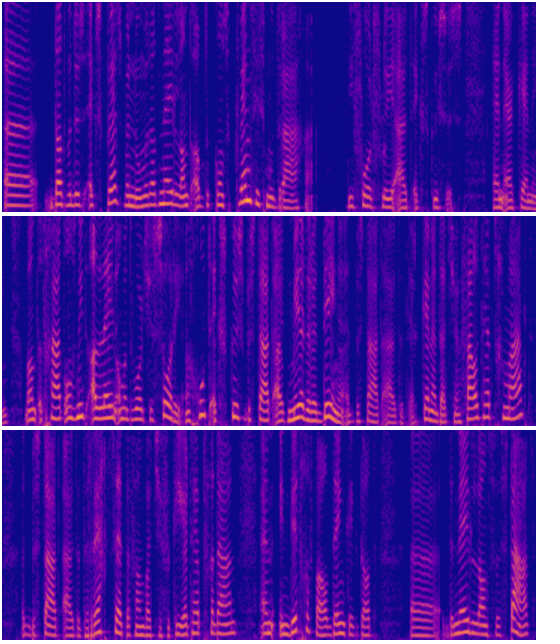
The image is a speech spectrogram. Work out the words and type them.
Uh, dat we dus expres benoemen dat Nederland ook de consequenties moet dragen die voortvloeien uit excuses en erkenning. Want het gaat ons niet alleen om het woordje sorry. Een goed excuus bestaat uit meerdere dingen. Het bestaat uit het erkennen dat je een fout hebt gemaakt. Het bestaat uit het rechtzetten van wat je verkeerd hebt gedaan. En in dit geval denk ik dat uh, de Nederlandse staat,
